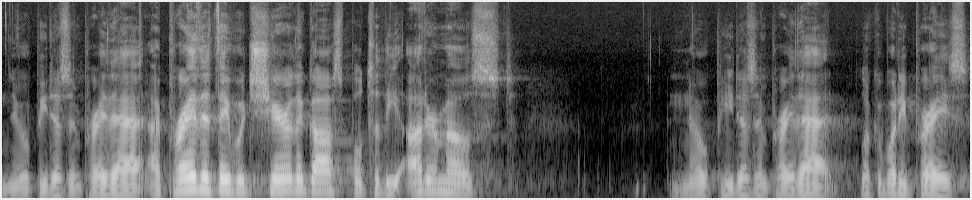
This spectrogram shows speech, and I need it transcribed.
Nope, he doesn't pray that. I pray that they would share the gospel to the uttermost. Nope, he doesn't pray that. Look at what he prays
